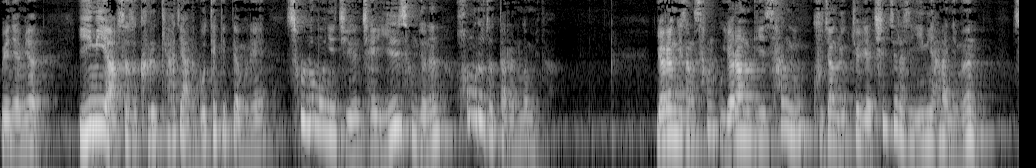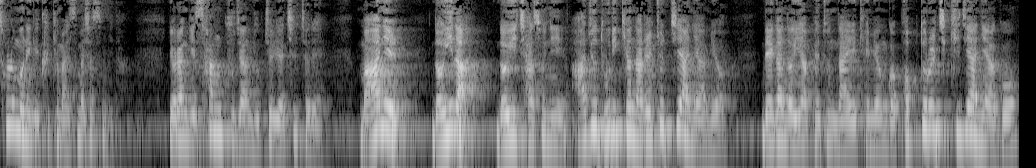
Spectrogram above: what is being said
왜냐하면 이미 앞서서 그렇게 하지 않 못했기 때문에 솔로몬이 지은 제1성전은 허물어졌다라는 겁니다. 열왕기상 상, 열왕기 상 9장 6절 7절에서 이미 하나님은 솔로몬에게 그렇게 말씀하셨습니다. 열왕기 상 9장 6절 7절에 만일 너희나 너희 자손이 아주 돌이켜 나를 쫓지 아니하며 내가 너희 앞에 둔 나의 계명과 법도를 지키지 아니하고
